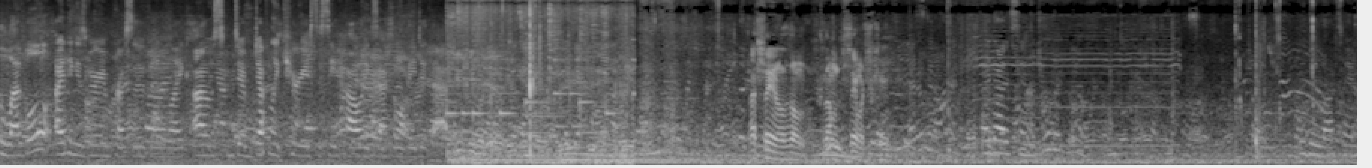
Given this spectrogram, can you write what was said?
level, I think is very impressive. And like I was de- definitely curious to see how exactly they did that. I say on something because I'm the sandwich king. I got a sandwich. Ube latte.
